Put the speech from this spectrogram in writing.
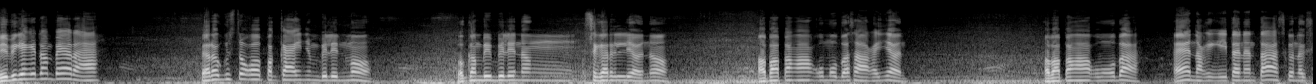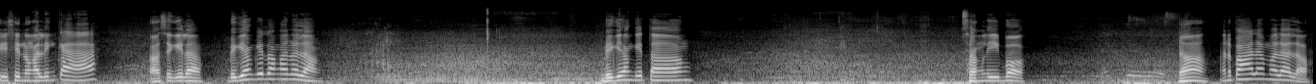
Bibigyan kitang pera, ah. Pero gusto ko pagkain yung bilin mo. Huwag kang bibili ng sigarilyo, no? Mapapangako mo ba sa akin yan? Mapapangako mo ba? Ayan, nakikita ng taas kung nagsisinungaling ka, ha? O, sige lang. Bigyan kitang ano lang. Bigyan kitang isang libo. Thank you. No? Ano pangalan mo, Lalo?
